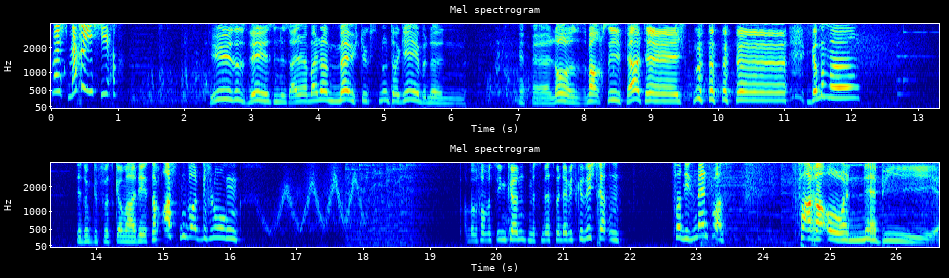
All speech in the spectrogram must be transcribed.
Was mache ich hier? Dieses Wesen ist einer meiner mächtigsten Untergebenen. Los, mach sie fertig! Gamma! Der dunkle Fürst Gamma HD ist nach Osten geflogen. Aber bevor wir ziehen können, müssen wir erstmal Nebbys Gesicht retten. Von diesem Endboss. Pharao Nebby.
